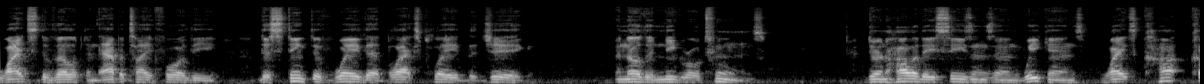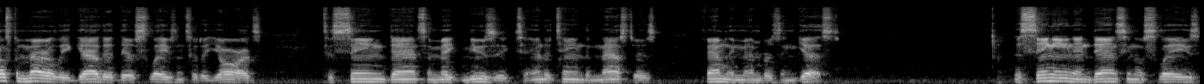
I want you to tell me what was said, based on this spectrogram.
Whites developed an appetite for the distinctive way that blacks played the jig and other Negro tunes. During holiday seasons and weekends, whites cu- customarily gathered their slaves into the yards to sing, dance, and make music to entertain the masters, family members, and guests. The singing and dancing of slaves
